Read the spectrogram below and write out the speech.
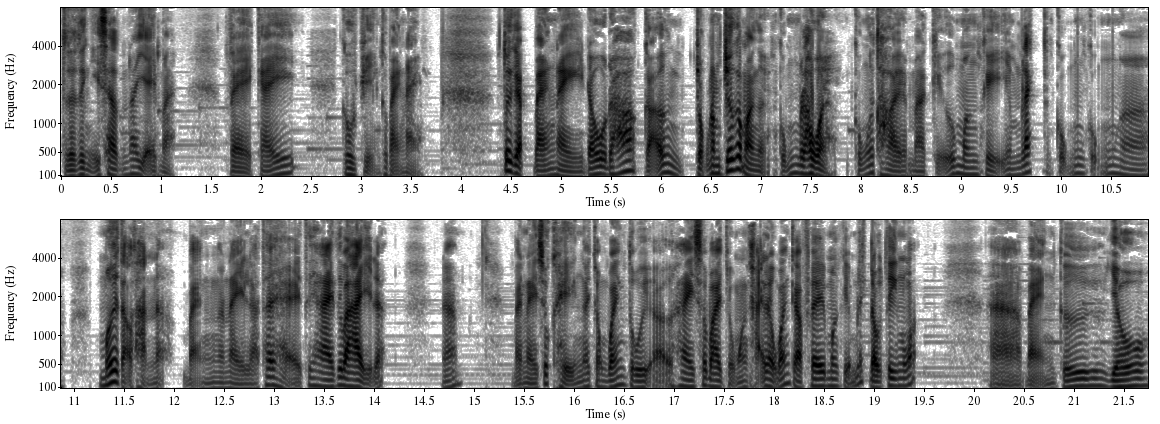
Tôi, tôi nghĩ sao tôi nói vậy mà về cái câu chuyện của bạn này. Tôi gặp bạn này đâu đó cỡ chục năm trước các mọi người cũng lâu rồi cũng có thời mà kiểu Monkey em lắc cũng cũng uh, mới tạo thành á. Bạn này là thế hệ thứ hai thứ ba gì đó. Đó. Bạn này xuất hiện ở trong quán tôi ở hai số ba chục An Khải là quán cà phê Monkey em lắc đầu tiên luôn á. À, bạn cứ vô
